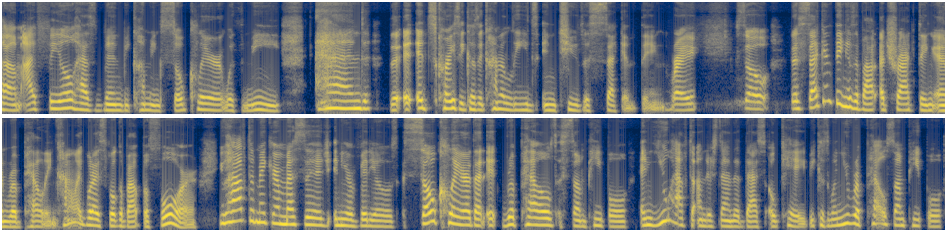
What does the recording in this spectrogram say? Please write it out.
um, I feel has been becoming so clear with me. And the, it, it's crazy because it kind of leads into the second thing, right? So the second thing is about attracting and repelling, kind of like what I spoke about before. You have to make your message in your videos so clear that it repels some people. And you have to understand that that's okay because when you repel some people,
